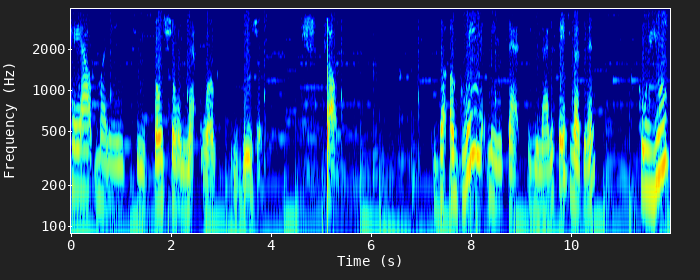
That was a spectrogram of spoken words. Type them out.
pay out money to social networks users. So the agreement means that United States residents who used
